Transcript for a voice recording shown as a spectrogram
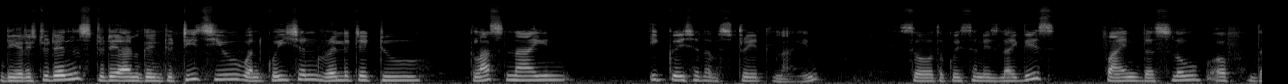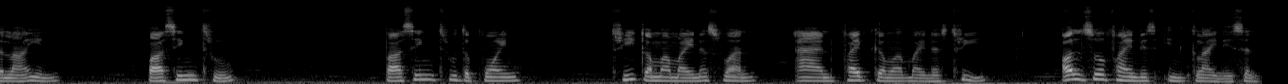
Dear students, today I am going to teach you one question related to class 9 equation of straight line. So the question is like this. Find the slope of the line passing through passing through the point 3 comma minus 1 and 5 comma minus 3 also find its inclination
